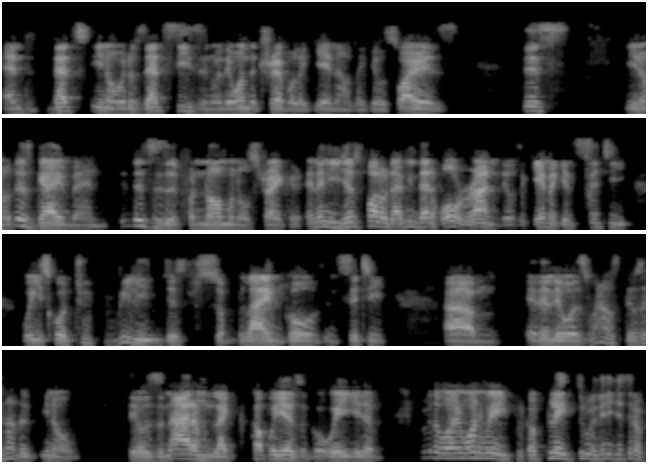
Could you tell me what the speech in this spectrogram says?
And that's, you know, it was that season when they won the treble again. I was like, yo, Suarez, this, you know, this guy, man, this is a phenomenal striker. And then he just followed, I mean, that whole run, there was a game against City where he scored two really just sublime goals in City. Um, and then there was, what else? There was another, you know, there was an Adam like a couple of years ago where he hit a, remember the one, one way he got played through and then he just hit a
